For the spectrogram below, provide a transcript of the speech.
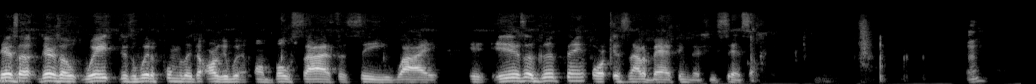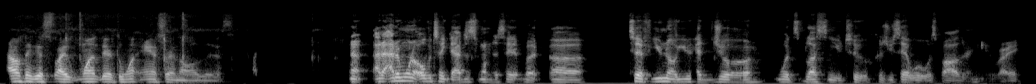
there's a there's a way there's a way to formulate the argument on both sides to see why it is a good thing or it's not a bad thing that she said something Hmm. i don't think it's like one there's one answer in all of this No, I, I didn't want to overtake that. I just wanted to say it. But uh, Tiff, you know, you had your what's blessing you too, because you said what was bothering you, right?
